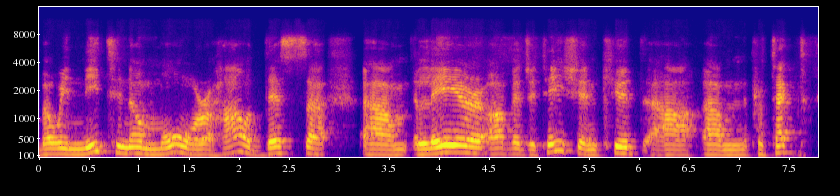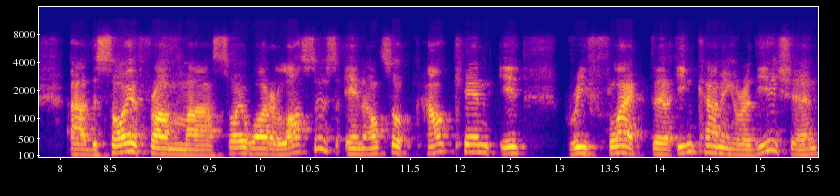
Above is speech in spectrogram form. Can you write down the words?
but we need to know more how this uh, um, layer of vegetation could uh, um, protect uh, the soil from uh, soil water losses and also how can it reflect the incoming radiation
